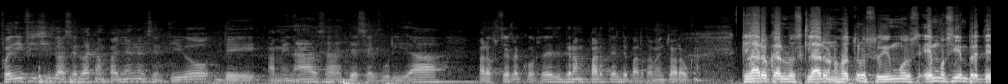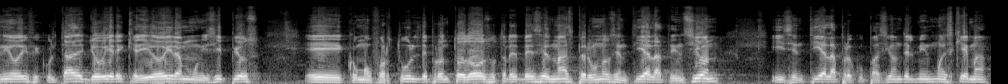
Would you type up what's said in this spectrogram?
¿fue difícil hacer la campaña en el sentido de amenazas, de seguridad, para usted recorrer gran parte del departamento de Arauca? Claro, Carlos, claro, nosotros tuvimos, hemos siempre tenido dificultades, yo hubiera querido ir a municipios eh, como Fortul de pronto dos o tres veces más, pero uno sentía la tensión y sentía la preocupación del mismo esquema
